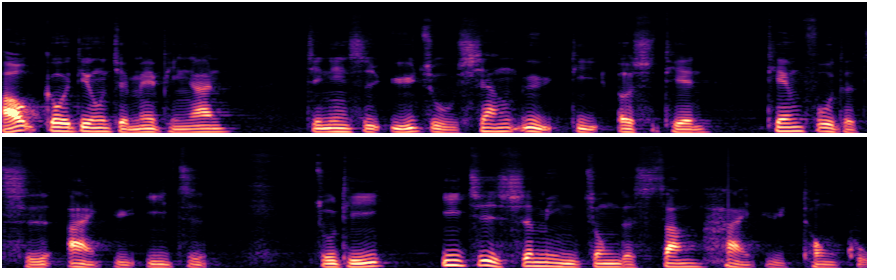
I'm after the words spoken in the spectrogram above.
好，各位弟兄姐妹平安。今天是与主相遇第二十天，天父的慈爱与医治。主题：医治生命中的伤害与痛苦，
